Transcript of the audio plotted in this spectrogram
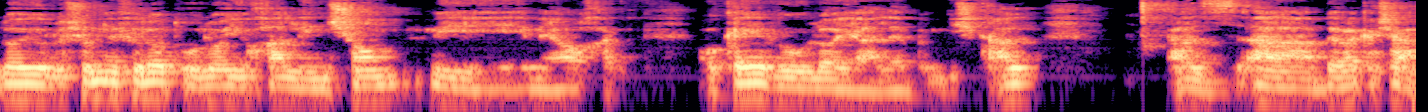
לא יהיו לו שום נפילות, הוא לא יוכל לנשום מהאוכל, אוקיי? והוא לא יעלה במשקל. אז uh, בבקשה,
